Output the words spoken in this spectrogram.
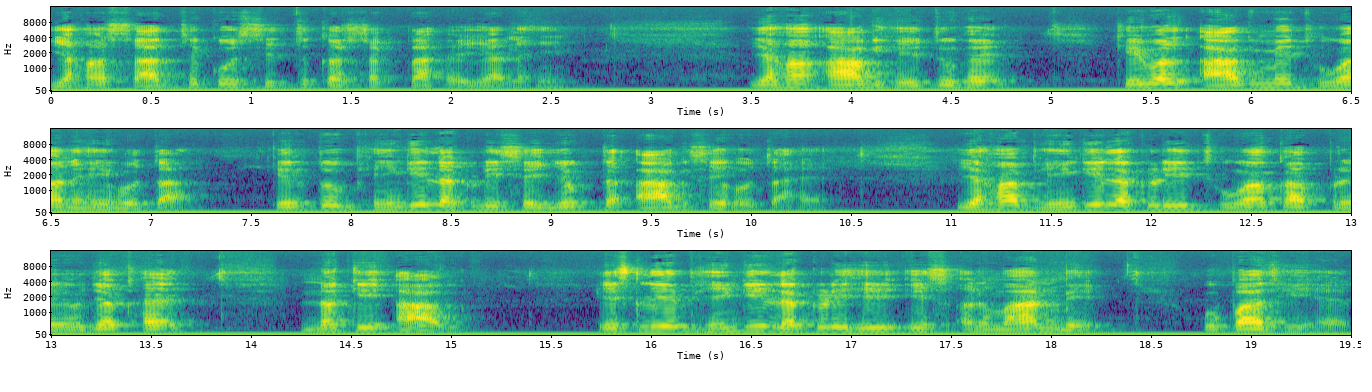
यहाँ साध्य को सिद्ध कर सकता है या नहीं। यहाँ आग हेतु है, केवल आग में धुआँ नहीं होता, किंतु भींगी लकड़ी से युक्त आग से होता है। यहाँ भींगी लकड़ी धुआँ का प्रयोजक है, न कि आग। इसलिए भींगी लकड़ी ही इस अनुमान में उपाधि है,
